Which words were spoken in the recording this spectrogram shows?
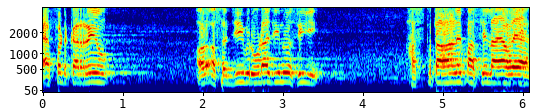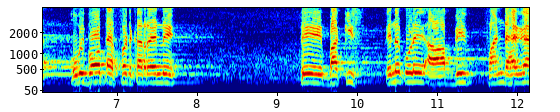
ਐਫਰਟ ਕਰ ਰਹੇ ਹੋ। ਔਰ ਸੰਜੀਵ ਅਰੋੜਾ ਜੀ ਨੂੰ ਅਸੀਂ ਹਸਪਤਾਲ ਵਾਲੇ ਪਾਸੇ ਲਾਇਆ ਹੋਇਆ ਉਹ ਵੀ ਬਹੁਤ ਐਫਰਟ ਕਰ ਰਹੇ ਨੇ। ਤੇ ਬਾਕੀ ਇਹਨਾਂ ਕੋਲੇ ਆਪ ਵੀ ਫੰਡ ਹੈਗਾ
